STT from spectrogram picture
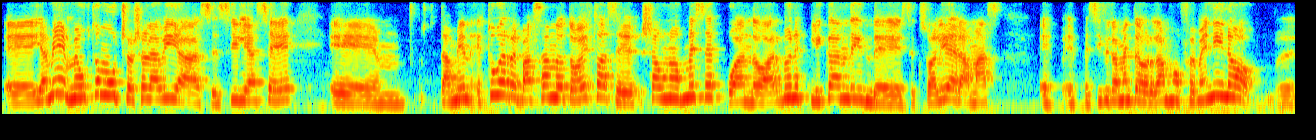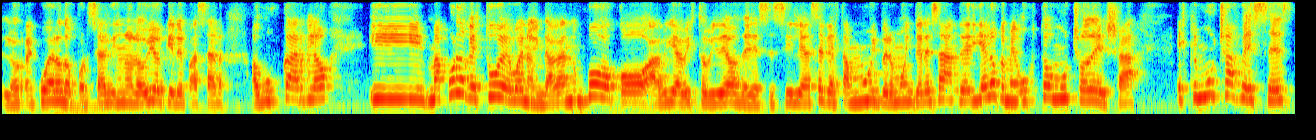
Eh, y a mí me gustó mucho, yo la vi a Cecilia C. también estuve repasando todo esto hace ya unos meses cuando armé un explicanding de sexualidad, era más específicamente de orgasmo femenino, lo recuerdo por si alguien no lo vio, quiere pasar a buscarlo, y me acuerdo que estuve, bueno, indagando un poco, había visto videos de Cecilia sé que están muy, pero muy interesantes, y algo que me gustó mucho de ella es que muchas veces,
